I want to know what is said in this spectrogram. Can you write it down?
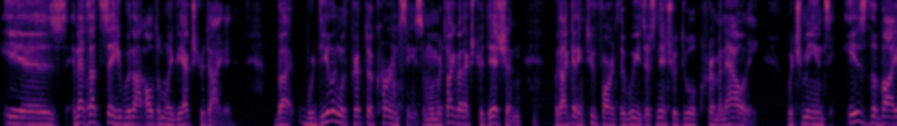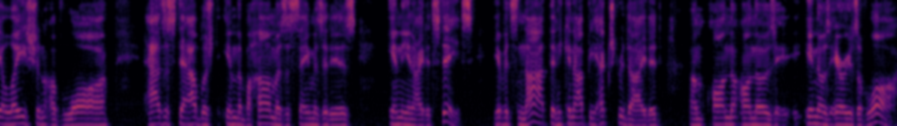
is, and that's not to say he would not ultimately be extradited, but we're dealing with cryptocurrencies. And when we're talking about extradition, without getting too far into the weeds, there's an issue of dual criminality, which means is the violation of law as established in the Bahamas the same as it is in the United States. If it's not, then he cannot be extradited um, on the on those in those areas of law.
